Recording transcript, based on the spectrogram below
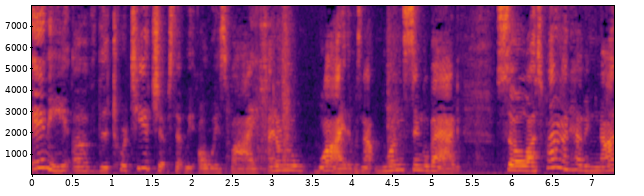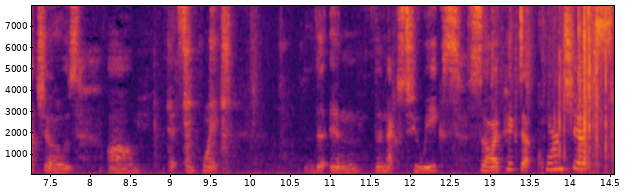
any of the tortilla chips that we always buy. I don't know why. There was not one single bag. So I was planning on having nachos um, at some point the, in the next two weeks. So I picked up corn chips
